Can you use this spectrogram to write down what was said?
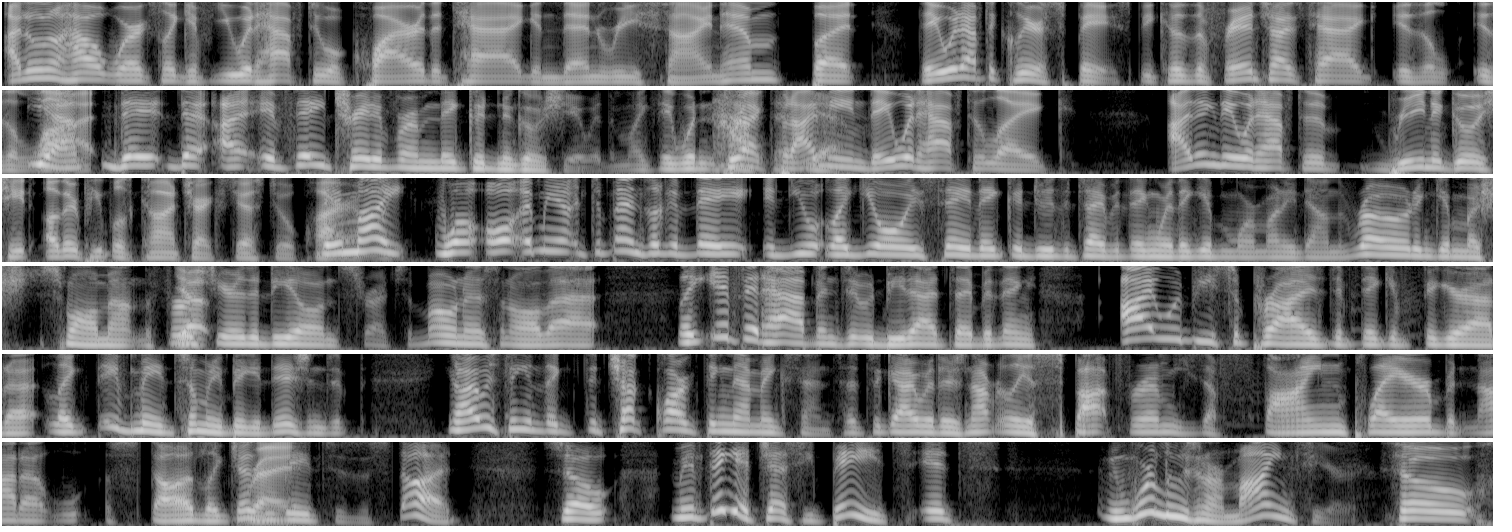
I don't know how it works. Like if you would have to acquire the tag and then re-sign him, but they would have to clear space because the franchise tag is a is a yeah, lot. they, they I, if they traded for him, they could negotiate with him. Like they wouldn't. have Correct, to- but I mean they would have to like. I think they would have to renegotiate other people's contracts just to acquire. They might. Well, all, I mean, it depends. Look, if they, if you like, you always say they could do the type of thing where they give him more money down the road and give him a sh- small amount in the first Yep. year of the deal and stretch the bonus and all that. Like, if it happens, it would be that type of thing. I would be surprised if they could figure out a like they've made so many big additions. If you know, I was thinking like the Chuck Clark thing that makes sense. That's a guy where there's not really a spot for him. He's a fine player, but not a, a stud. Like Jessie Right. Bates is a stud. So I mean, if they get Jessie Bates, it's I mean we're losing our minds here. So,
